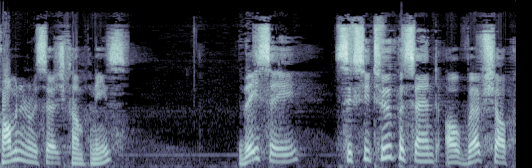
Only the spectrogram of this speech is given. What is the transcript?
prominent research companies they say sixty two percent of web up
